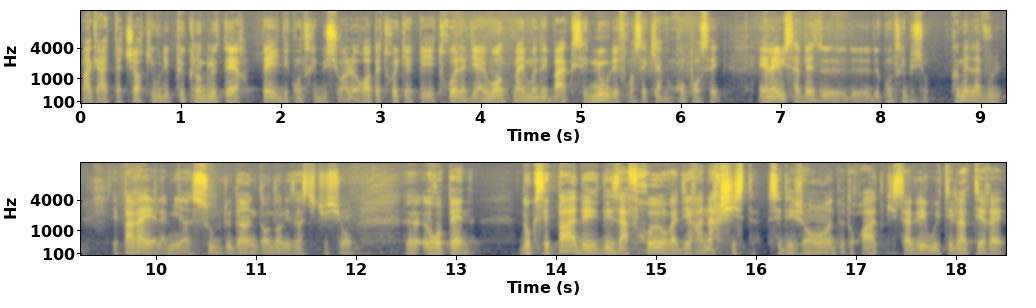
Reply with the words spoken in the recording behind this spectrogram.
Margaret Thatcher qui voulait plus que l'Angleterre paye des contributions à l'Europe, elle trouvait qu'elle payait trop, elle a dit I want my money back, c'est nous les Français qui avons compensé, et elle a eu sa baisse de, contributions, comme elle l'a voulu. Et pareil, elle a mis un souk de dingue dans, les institutions euh, européennes. Donc ce pas des, affreux, on va dire, anarchistes, c'est des gens de droite qui savaient où était l'intérêt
